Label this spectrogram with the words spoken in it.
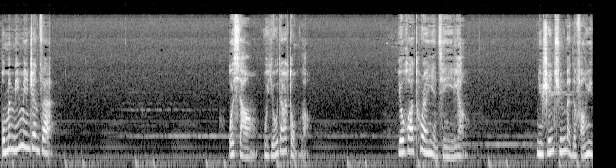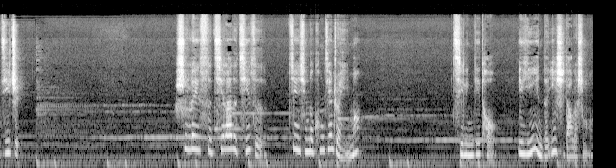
我们明明站在……我想我有点懂了。优花突然眼前一亮，女神裙摆的防御机制是类似七拉的棋子进行的空间转移吗？麒麟低头，也隐隐的意识到了什么。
